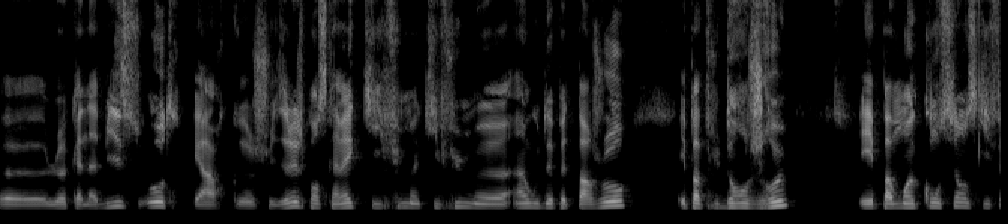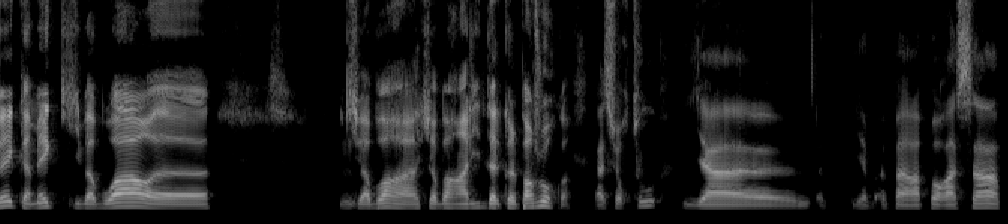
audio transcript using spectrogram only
euh, le cannabis ou autre. Et alors que je suis désolé, je pense qu'un mec qui fume, qui fume euh, un ou deux pets par jour est pas plus dangereux et pas moins conscient ce qu'il fait qu'un mec qui va boire. Euh, qui va boire, qui va boire un litre d'alcool par jour, quoi. Bah surtout, il y a, y a par rapport à ça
